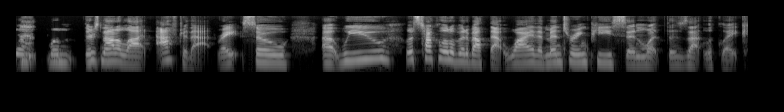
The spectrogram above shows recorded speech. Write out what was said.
we're, we're, there's not a lot after that, right? So, uh, will you let's talk a little bit about that? Why the mentoring piece, and what does that look like?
